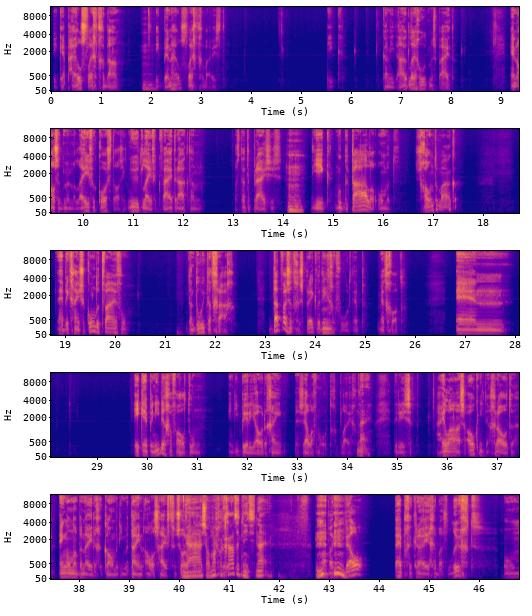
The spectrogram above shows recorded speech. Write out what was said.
Ik heb heel slecht gedaan. Ik ben heel slecht geweest. Ik kan niet uitleggen hoe het me spijt. En als het me mijn leven kost, als ik nu het leven kwijtraak, dan als dat de prijs is die ik moet betalen om het schoon te maken, dan heb ik geen seconde twijfel. Dan doe ik dat graag. Dat was het gesprek wat ik gevoerd heb met God. En ik heb in ieder geval toen, in die periode, geen zelfmoord gepleegd. Nee. Er is helaas ook niet een grote engel naar beneden gekomen die meteen alles heeft verzorgd. Ja, zo makkelijk gaat het niet. Nee. Maar wat ik wel heb gekregen was lucht om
